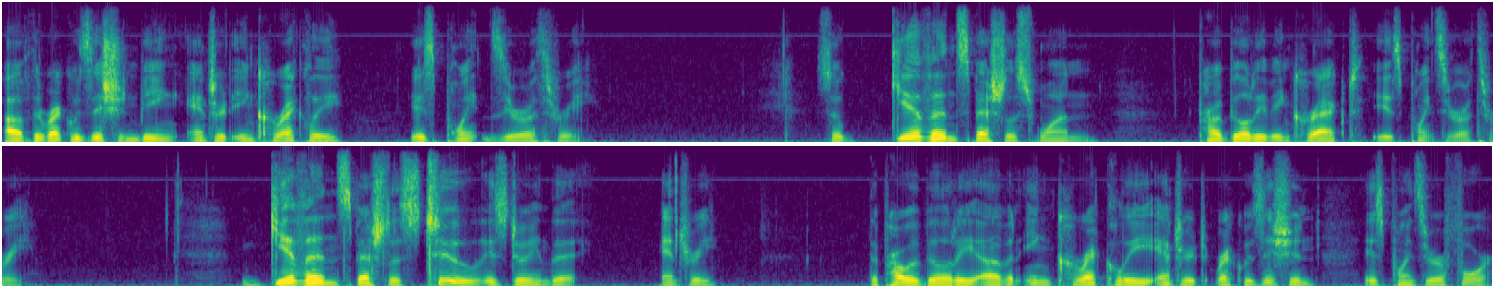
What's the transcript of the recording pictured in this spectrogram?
of the requisition being entered incorrectly is 0.03. So given specialist 1, probability of incorrect is 0.03. Given specialist 2 is doing the entry, the probability of an incorrectly entered requisition is 0.04.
